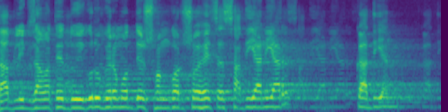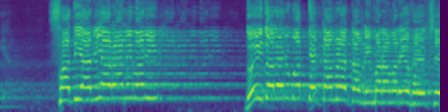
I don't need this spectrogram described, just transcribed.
তাবলিক জামাতের দুই গ্রুপের মধ্যে সংঘর্ষ হয়েছে সাদিয়ানিয়ার কাদিয়ান। সাদিয়ানিয়ার আলিমানি দুই দলের মধ্যে কামড়া কামড়ি মারামারি হয়েছে।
